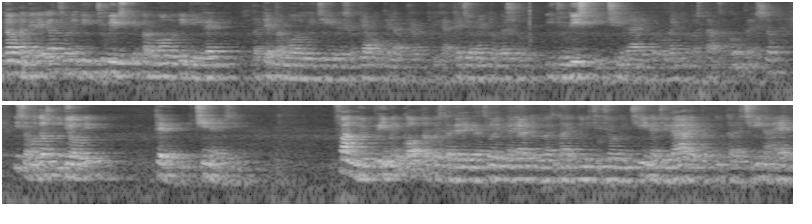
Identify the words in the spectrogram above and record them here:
da una, delegazione di giuristi, per modo di dire, perché per modo di dire sappiamo che l'atteggiamento verso i giuristi in Cina abbastanza complesso, diciamo da studiosi cinesi. Fanno il primo incontro questa delegazione italiana che doveva stare 15 giorni in Cina, girare per tutta la Cina e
